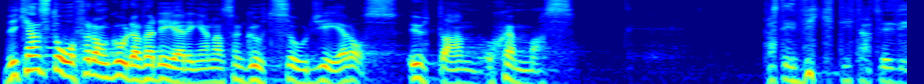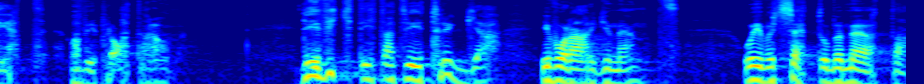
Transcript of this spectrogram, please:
Vi kan stå för de goda värderingarna som Guds ord ger oss utan att skämmas. Fast det är viktigt att vi vet vad vi pratar om. Det är viktigt att vi är trygga i våra argument och i vårt sätt att bemöta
